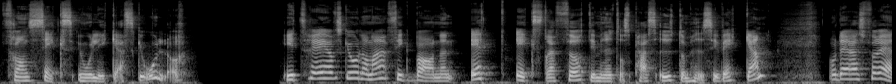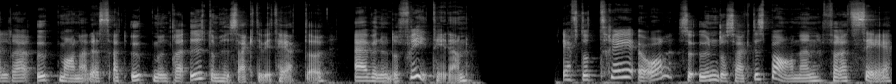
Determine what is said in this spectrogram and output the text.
från sex olika skolor. I tre av skolorna fick barnen ett extra 40 minuters pass utomhus i veckan och deras föräldrar uppmanades att uppmuntra utomhusaktiviteter även under fritiden. Efter tre år så undersöktes barnen för att se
